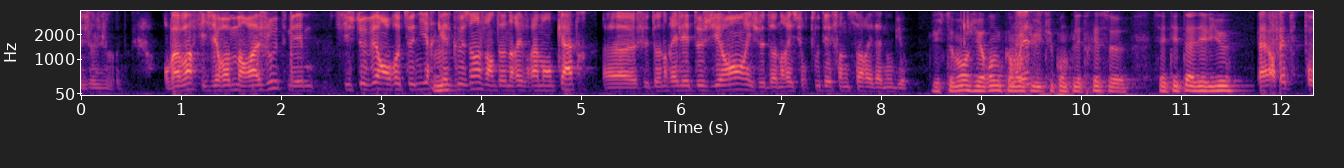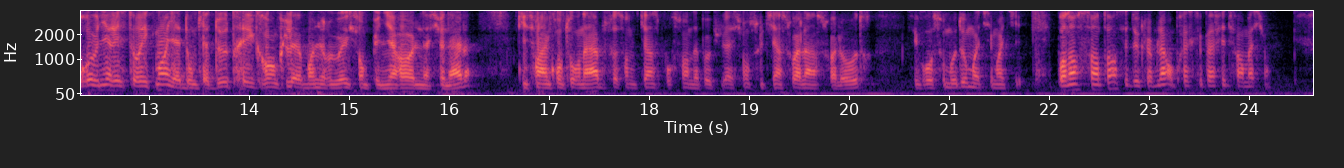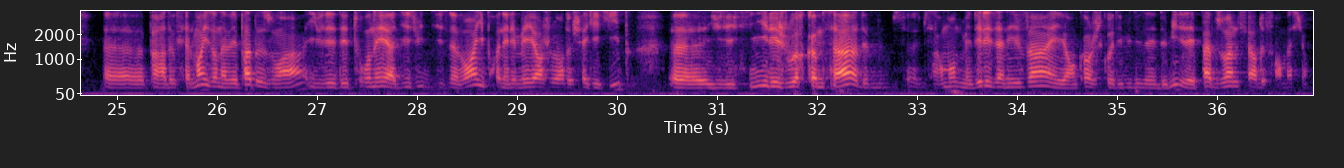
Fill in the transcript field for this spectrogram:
on va voir si Jérôme m'en rajoute, mais si je devais en retenir mmh. quelques-uns, j'en donnerais vraiment quatre. Euh, je donnerais les deux géants et je donnerais surtout Defensor et Danubio. Justement, Jérôme, comment ouais, tu, tu, compléterais ce, cet état des lieux? Ben, En fait, pour revenir historiquement, il y a donc il y a deux très grands clubs en Uruguay qui sont Peñarol National, qui sont incontournables. 75% de la population soutient soit l'un, soit l'autre. C'est grosso modo moitié-moitié. Pendant 100 ans, ces deux clubs-là ont presque pas fait de formation. Euh, paradoxalement, ils n'en avaient pas besoin. Ils faisaient des tournées à 18-19 ans, ils prenaient les meilleurs joueurs de chaque équipe, euh, ils faisaient signer les joueurs comme ça, de, ça, remonte, mais dès les années 20 et encore jusqu'au début des années 2000, ils n'avaient pas besoin de faire de formation.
